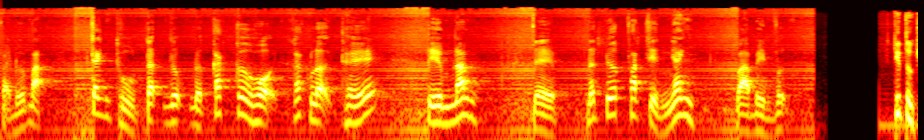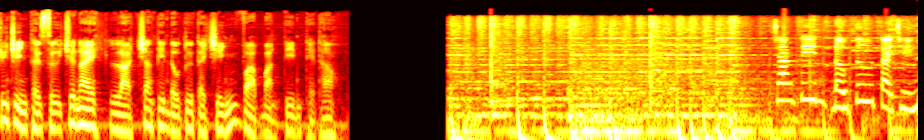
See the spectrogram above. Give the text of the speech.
phải đối mặt, tranh thủ tận dụng được các cơ hội, các lợi thế, tiềm năng để đất nước phát triển nhanh và bền vững. Tiếp tục chương trình thời sự trưa nay là trang tin đầu tư tài chính và bản tin thể thao. Trang tin đầu tư tài chính.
